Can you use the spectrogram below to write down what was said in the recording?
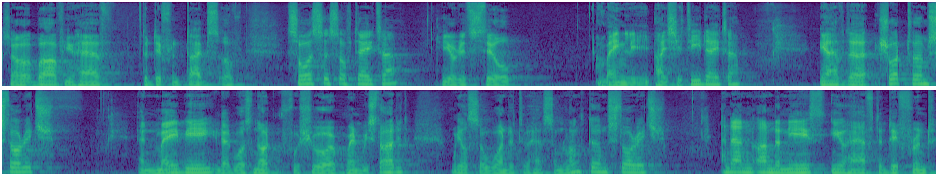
So above you have the different types of sources of data. Here it's still mainly ICT data. You have the short-term storage, and maybe that was not for sure when we started. We also wanted to have some long-term storage. And then underneath you have the different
